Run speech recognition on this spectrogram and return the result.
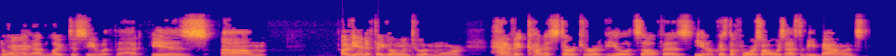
the one thing I'd like to see with that is, um, again, if they go into it more, have it kind of start to reveal itself as you know, because the Force always has to be balanced.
